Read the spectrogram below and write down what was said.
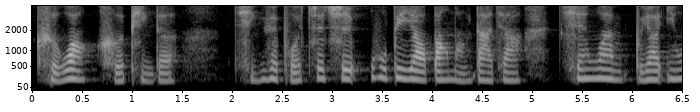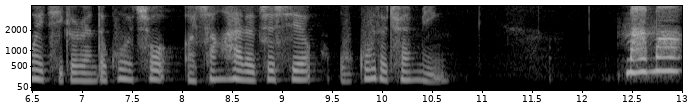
渴望和平的。请月婆这次务必要帮忙大家，千万不要因为几个人的过错而伤害了这些无辜的村民。妈妈，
